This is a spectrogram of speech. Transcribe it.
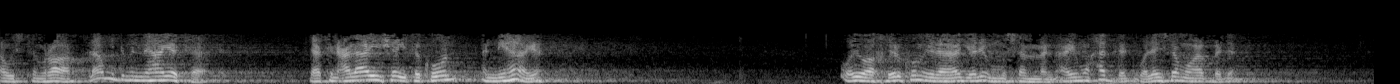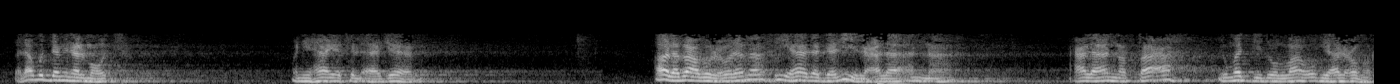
أو استمرار لا بد من نهايتها. لكن على أي شيء تكون النهاية. ويؤخركم إلى أجل مسمى أي محدد وليس مؤبدا فلا بد من الموت ونهاية الآجال. قال بعض العلماء في هذا دليل على أن على أن الطاعة يمدد الله بها العمر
